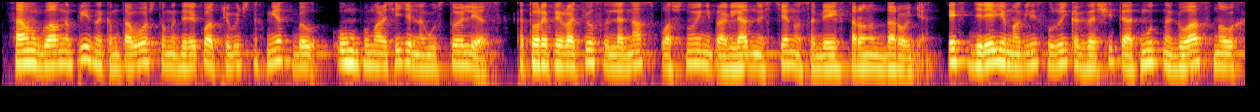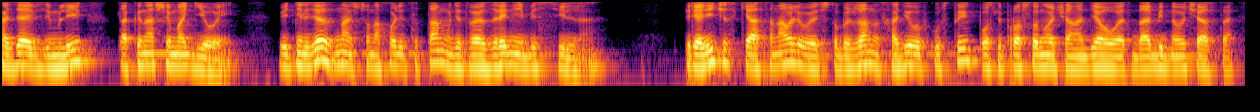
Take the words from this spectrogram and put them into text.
Самым главным признаком того, что мы далеко от привычных мест, был умопомрачительно густой лес, который превратился для нас в сплошную непроглядную стену с обеих сторон от дороги. Эти деревья могли служить как защитой от мутных глаз новых хозяев земли, так и нашей могилой. Ведь нельзя знать, что находится там, где твое зрение бессильно. Периодически останавливаясь, чтобы Жанна сходила в кусты, после прошлой ночи она делала это до обидного часто –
